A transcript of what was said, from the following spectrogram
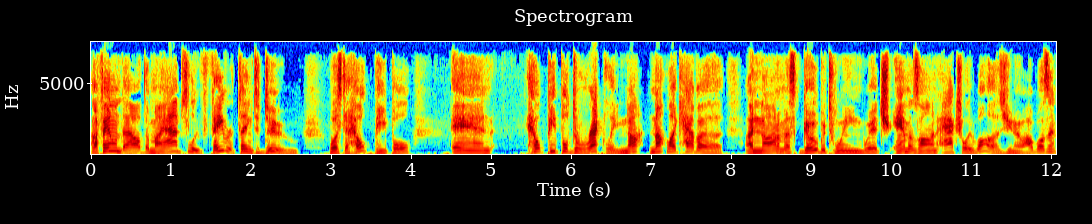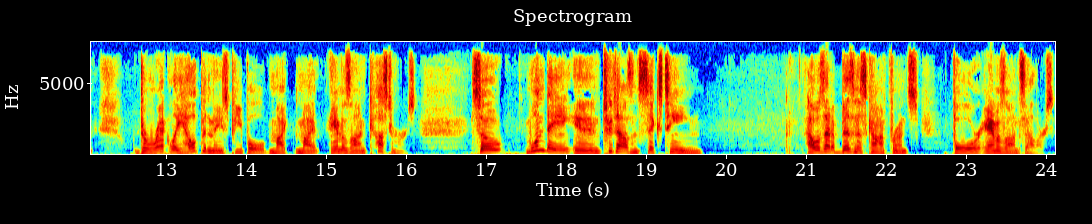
I found out that my absolute favorite thing to do was to help people and help people directly, not not like have a anonymous go-between, which Amazon actually was. You know, I wasn't directly helping these people, my my Amazon customers. So one day in 2016, I was at a business conference for Amazon sellers.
